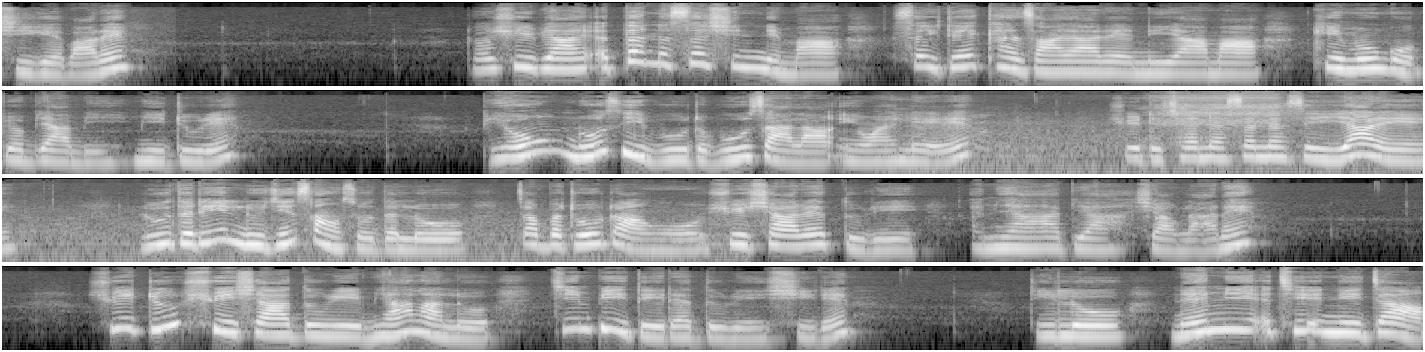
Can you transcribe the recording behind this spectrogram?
ရှိခဲ့ပါတယ်။ဒေါ်ရွှေပြိုင်အသက်28နှစ်မှာစိတ်ထဲခံစားရတဲ့နေရာမှာခင်မုန်းကိုပြောပြပြီးမြည်တူတယ်။ ဗျုံနိုးစီဘူးတဘူးစာလောင်အင်ဝိုင်းလှဲ့တယ်။ရွှေတစ်ချက်နဲ့ဆက်နဲ့စီရတယ်။လူသတင်းလူချင်းဆောင်ဆိုသလိုကြောက်ပထိုးတောင်ကိုရွှေရှာတဲ့သူတွေအများအပြားရောက်လာတယ်။ရွှေတူးရွှေရှာသူတွေများလာလို့ကျင်းပိသေးတဲ့သူတွေရှိတယ်။ဒီလိုနယ်မြေအခြေအနေကြောင့်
